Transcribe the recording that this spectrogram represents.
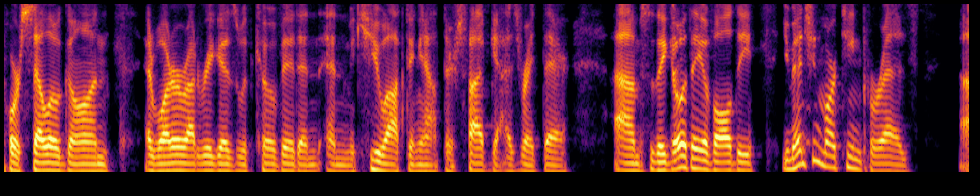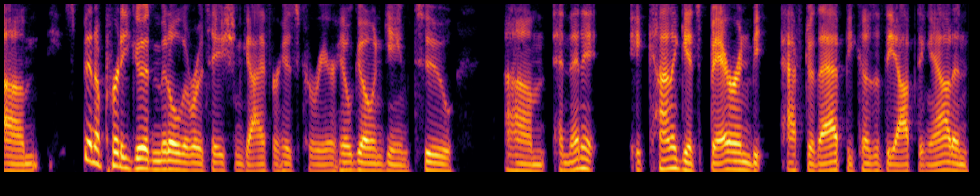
Porcello gone, Eduardo Rodriguez with COVID, and and McHugh opting out. There's five guys right there. Um, so they go with Eovaldi. You mentioned Martin Perez. Um, he's been a pretty good middle of the rotation guy for his career. He'll go in game two. Um, and then it it kind of gets barren be- after that because of the opting out and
